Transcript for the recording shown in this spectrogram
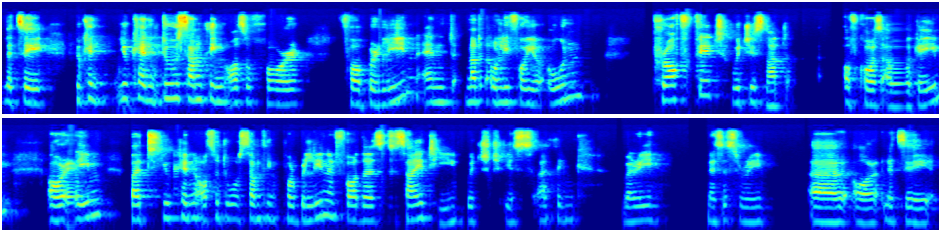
let's say you can you can do something also for for Berlin and not only for your own profit, which is not, of course, our game, our aim, but you can also do something for Berlin and for the society, which is, I think, very necessary. Uh, or let's say,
